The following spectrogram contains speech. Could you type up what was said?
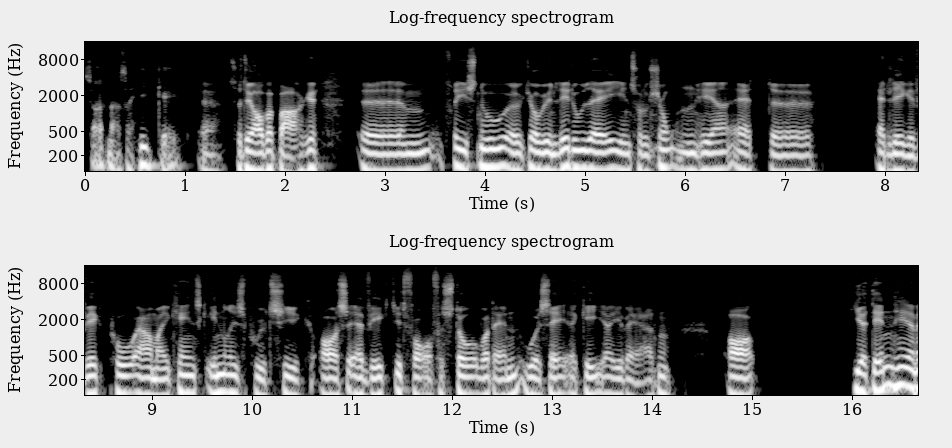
så er den altså helt gal. Ja, så det er op ad bakke. Øh, Friis, nu øh, gjorde vi en lidt ud af i introduktionen her, at, øh, at lægge vægt på, at amerikansk indrigspolitik også er vigtigt for at forstå, hvordan USA agerer i verden. Og giver den her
